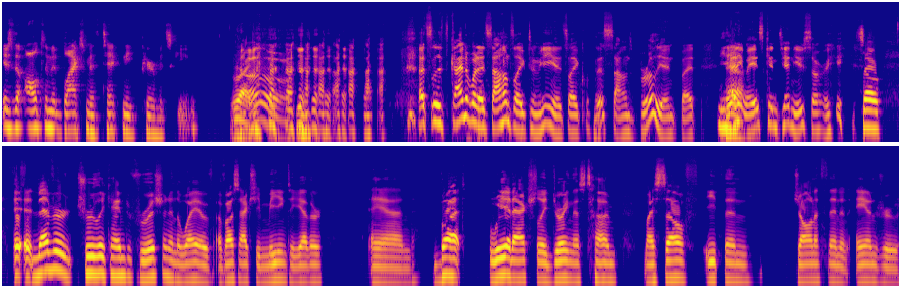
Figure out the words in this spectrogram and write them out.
the ultimate blacksmith technique pyramid scheme. right Oh. That's it's kind of what it sounds like to me. It's like this sounds brilliant, but Yeah. anyways, continue. Sorry. So it, it never truly came to fruition in the way of, of us actually meeting together. And, but we had actually, during this time, myself, Ethan, Jonathan, and Andrew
